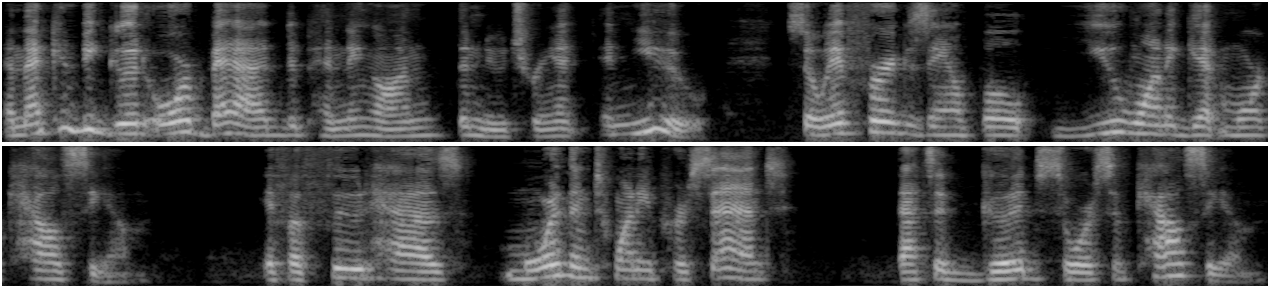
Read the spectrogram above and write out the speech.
And that can be good or bad depending on the nutrient in you. So, if, for example, you want to get more calcium, if a food has more than 20%, that's a good source of calcium.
